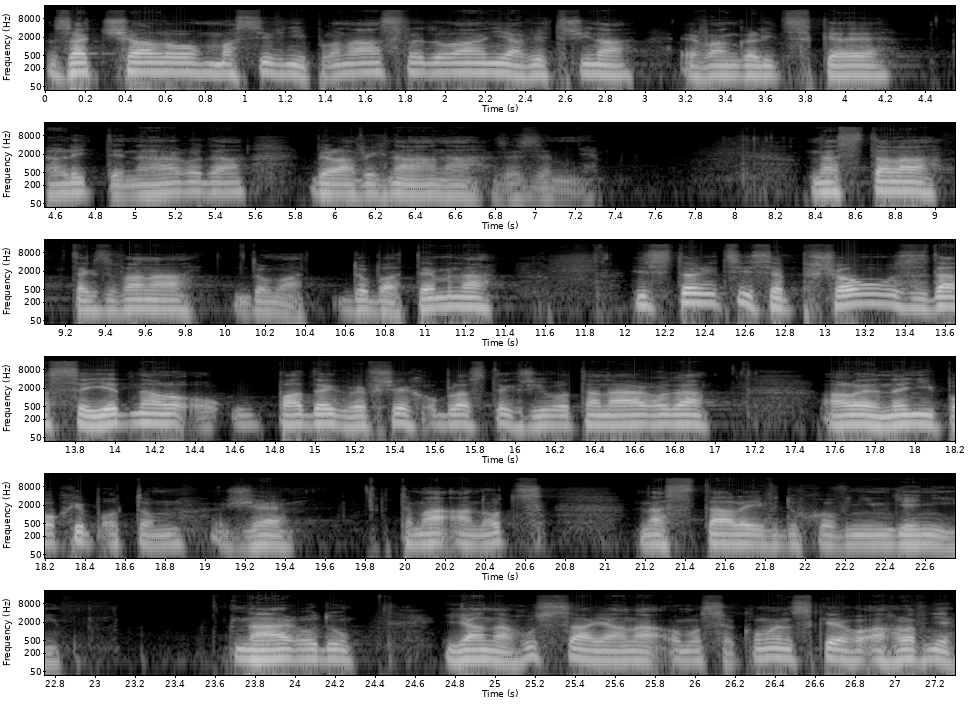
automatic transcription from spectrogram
Začalo masivní pronásledování a většina evangelické elity národa byla vyhnána ze země. Nastala takzvaná doba, doba temna. Historici se přou, zda se jednalo o úpadek ve všech oblastech života národa, ale není pochyb o tom, že tma a noc nastaly v duchovním dění. Národu Jana Husa, Jana Omose Komenského a hlavně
